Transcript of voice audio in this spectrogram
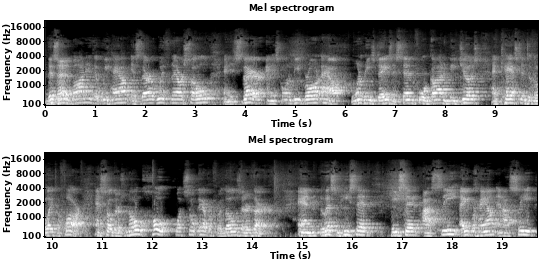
This Amen. body that we have is there with our soul, and it's there, and it's going to be brought out one of these days and stand before God and be judged and cast into the lake of fire. And so there's no hope whatsoever for those that are there. And listen, he said, he said, I see Abraham and I see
